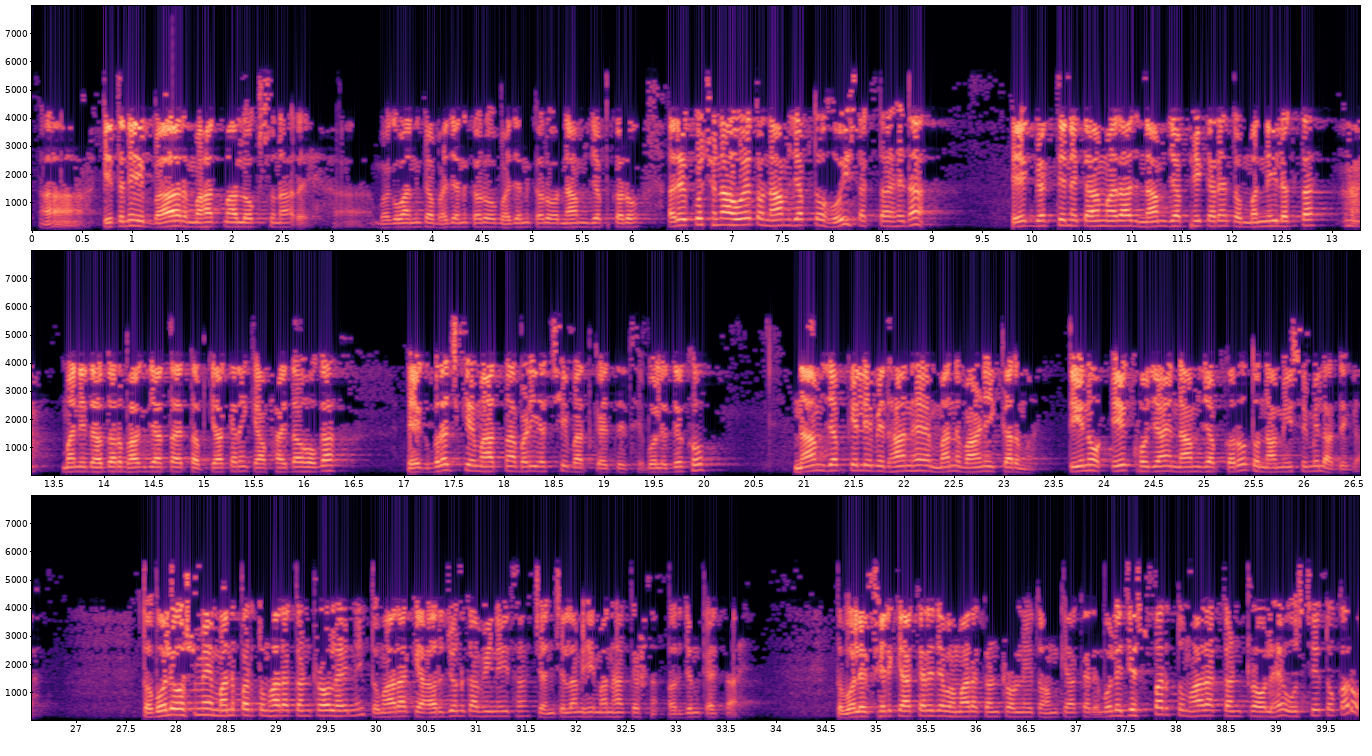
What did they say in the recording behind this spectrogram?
हाँ इतनी बार महात्मा लोग सुना रहे भगवान का भजन करो भजन करो, नाम जप करो। अरे कुछ ना हुए तो नाम जप तो हो ही सकता है ना। एक व्यक्ति ने कहा, महाराज, नाम जप ही करें तो मन नहीं लगता। मन इधर उधर भाग जाता है, तब क्या करें, क्या फ़ायदा होगा? एक ब्रज के महात्मा बड़ी अच्छी बात कहते थे। बोले, देखो, नाम जप के लिए विधान है मन, वाणी, कर्म। तीनों एक हो जाए, नाम जप करो तो नाम से मिला देगा। तो बोले, उसमें मन पर तुम्हारा कंट्रोल है नहीं, तुम्हारा क्या, अर्जुन का भी नहीं था, चंचलम ही मन कृष्ण अर्जुन कहता है। तो बोले, फिर क्या करें, जब हमारा कंट्रोल नहीं तो हम क्या करें? बोले, जिस पर तुम्हारा कंट्रोल है, उससे तो करो।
